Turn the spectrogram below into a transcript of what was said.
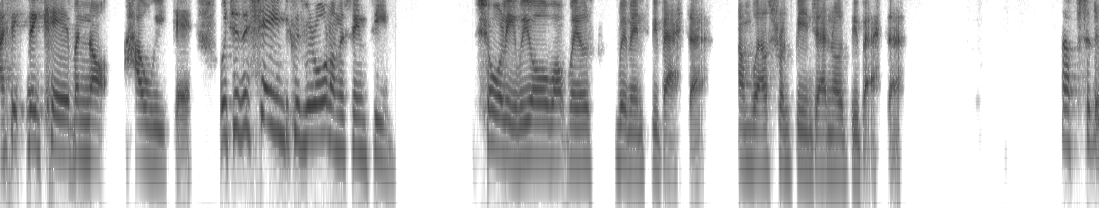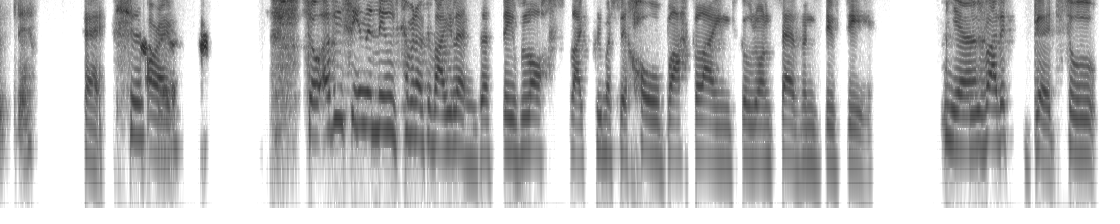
I think they care, but not how we care, which is a shame because we're all on the same team. Surely we all want Wales women to be better and Welsh rugby in general to be better. Absolutely. Okay. Sure. All right. So have you seen the news coming out of Ireland that they've lost like pretty much their whole back line to go on sevens duty? Yeah. We've had a good. So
